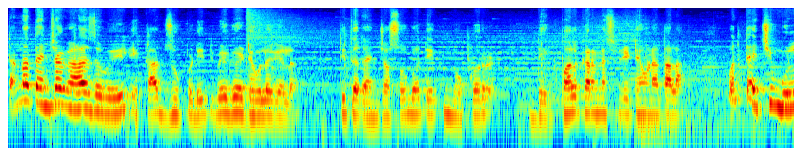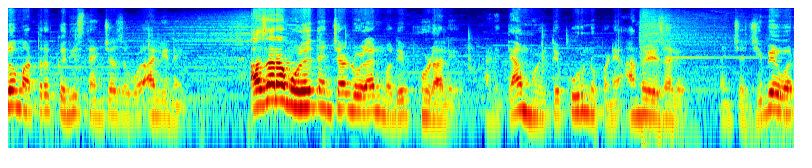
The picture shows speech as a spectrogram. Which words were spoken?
त्यांना त्यांच्या घराजवळील एका झोपडीत वेगळं ठेवलं गेलं. तिथं त्यांच्यासोबत एक नोकर देखभाल करण्यासाठी ठेवण्यात आला. पण त्याची मुलं मात्र कधीच त्यांच्याजवळ आली नाही आजारामुळे त्यांच्या डोळ्यांमध्ये फोड आले आणि त्यामुळे ते पूर्णपणे आंधळे झाले. त्यांच्या जिभेवर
